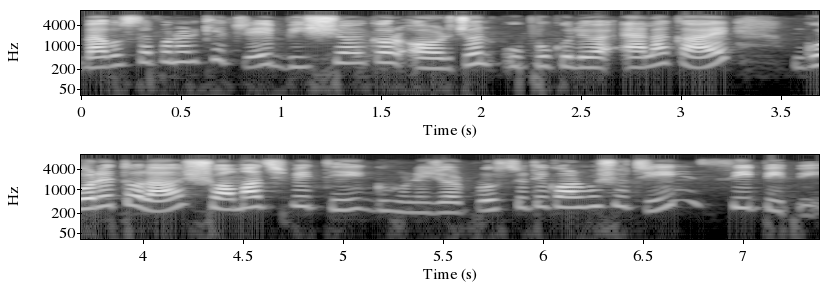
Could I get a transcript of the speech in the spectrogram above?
ব্যবস্থাপনার ক্ষেত্রে বিস্ময়কর অর্জন উপকূলীয় এলাকায় গড়ে তোলা সমাজভিত্তিক ঘূর্ণিঝড় প্রস্তুতি কর্মসূচি, সিপিপি।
